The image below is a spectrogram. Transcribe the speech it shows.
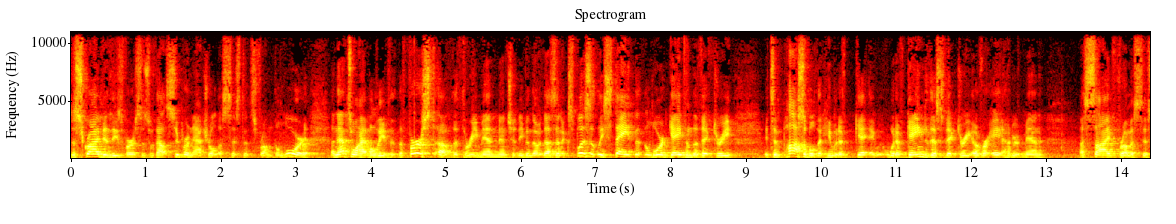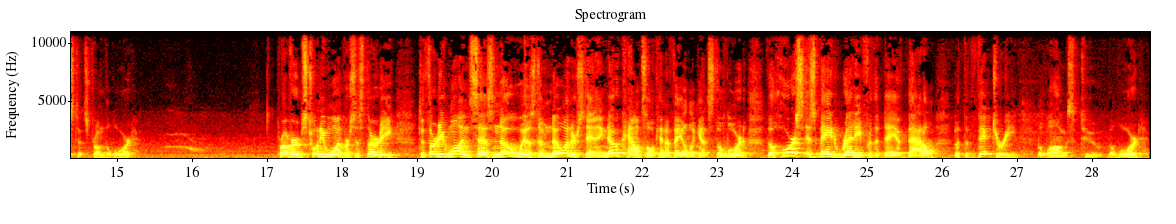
described in these verses without supernatural assistance from the Lord. And that's why I believe that the first of the three men mentioned, even though it doesn't explicitly state that the Lord gave him the victory, it's impossible that he would have, would have gained this victory over 800 men aside from assistance from the Lord. Proverbs 21, verses 30 to 31 says, No wisdom, no understanding, no counsel can avail against the Lord. The horse is made ready for the day of battle, but the victory belongs to the Lord.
